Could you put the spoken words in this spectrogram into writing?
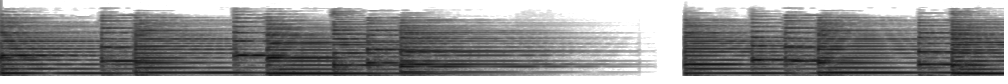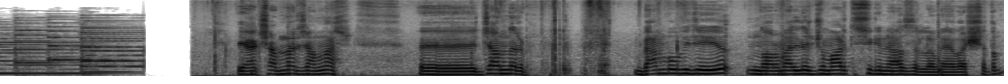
İyi akşamlar canlar. Ee, canlarım. Ben bu videoyu normalde cumartesi günü hazırlamaya başladım.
